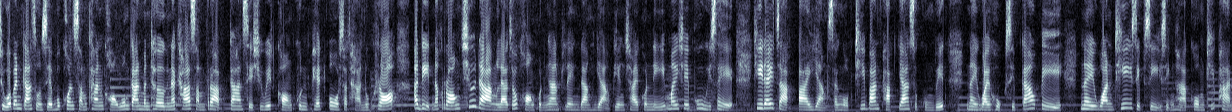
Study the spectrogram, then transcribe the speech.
ถือว่าเป็นการสูญเสียบุคคลสำคัญของวงการบันเทิงนะคะสำหรับการเสียชีวิตของคุณเพชรโอสถานุเคราะห์ อดีตนักร้องชื่อดังและเจ้าของผลงานเพลงดังอย่างเพียงชายคนนี้ไม่ใช่ผู้วิเศษ ที่ได้จากไปอย่างสงบที่บ้านพักย่านสุขุมวิทในวัย 69 ปี ในวันที่ 14 สิงหาคมที่ผ่าน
